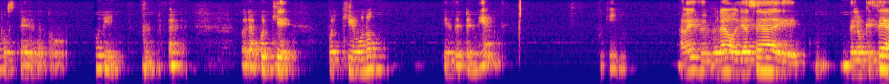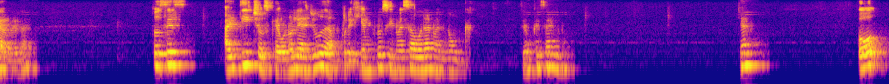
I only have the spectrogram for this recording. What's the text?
posterga todo. Ahorita. Porque, porque uno es dependiente. Poquillo. A veces, ¿verdad? O ya sea de, de lo que sea, ¿verdad? Entonces, hay dichos que a uno le ayudan, por ejemplo, si no es ahora, no es nunca. tengo que hacerlo. ¿Ya? O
